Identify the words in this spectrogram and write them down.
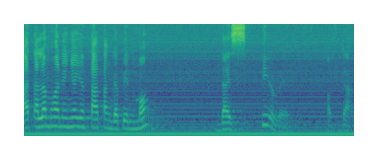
At alam ho ninyo yung tatanggapin mo? The Spirit of God.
